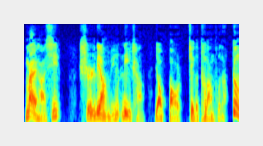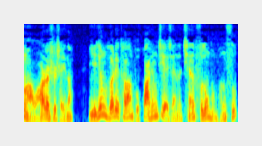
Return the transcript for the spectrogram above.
麦卡锡是亮明立场要保这个特朗普的。更好玩的是谁呢？已经和这特朗普划清界限的前副总统彭斯，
